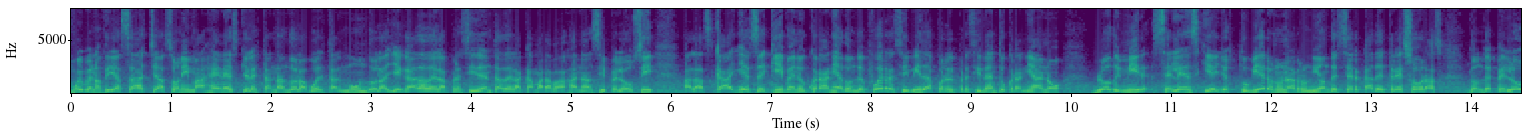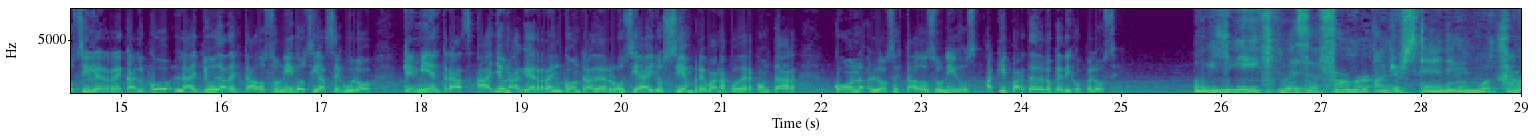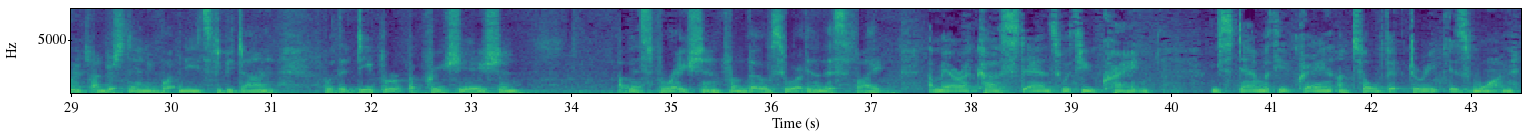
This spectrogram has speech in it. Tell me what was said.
Muy buenos días, Sacha. Son imágenes que le están dando la vuelta al mundo la llegada de la presidenta de la Cámara Baja, Nancy Pelosi, a las calles de Kiev en Ucrania, donde fue recibida por el presidente ucraniano Vladimir Zelensky. Ellos tuvieron una reunión de cerca de tres horas donde Pelosi le recalcó la ayuda de Estados Unidos y aseguró que mientras haya una guerra en contra de Rusia, ellos siempre van a poder contar con los Estados Unidos. Aquí parte de lo que dijo Pelosi. We leave with a firmer understanding and more current understanding of what needs to be done, with a deeper appreciation of inspiration from those who are in this fight. America stands with Ukraine. We stand with Ukraine until victory is won.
